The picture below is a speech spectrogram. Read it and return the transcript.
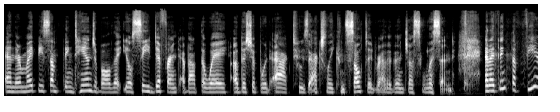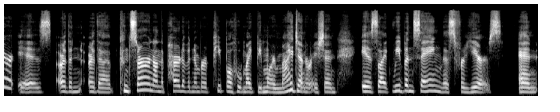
And there might be something tangible that you'll see different about the way a bishop would act who's actually consulted rather than just listened. And I think the fear is, or the or the concern on the part of a number of people who might be more in my generation, is like we've been saying this for years. And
